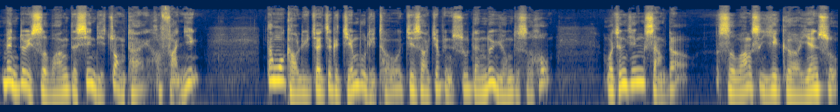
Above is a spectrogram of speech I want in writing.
面对死亡的心理状态和反应。当我考虑在这个节目里头介绍这本书的内容的时候，我曾经想到，死亡是一个严肃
